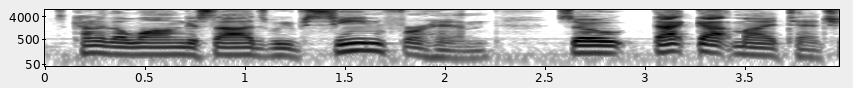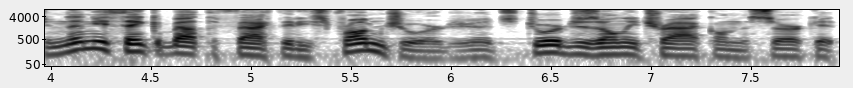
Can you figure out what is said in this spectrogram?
It's kind of the longest odds we've seen for him. So that got my attention. Then you think about the fact that he's from Georgia. It's Georgia's only track on the circuit.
